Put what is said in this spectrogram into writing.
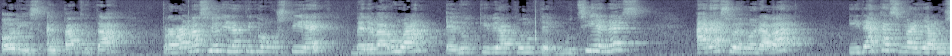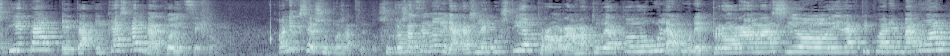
horiz aipatuta, programazio didaktiko guztiek bere barruan eduki beharko dute gutxienez arazo egoera bat irakas maila guztietan eta ikasgai bakoitzeko. Honek zer suposatzen du? Suposatzen du irakasle guztio programatu beharko dugula gure programazio didaktikoaren barruan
